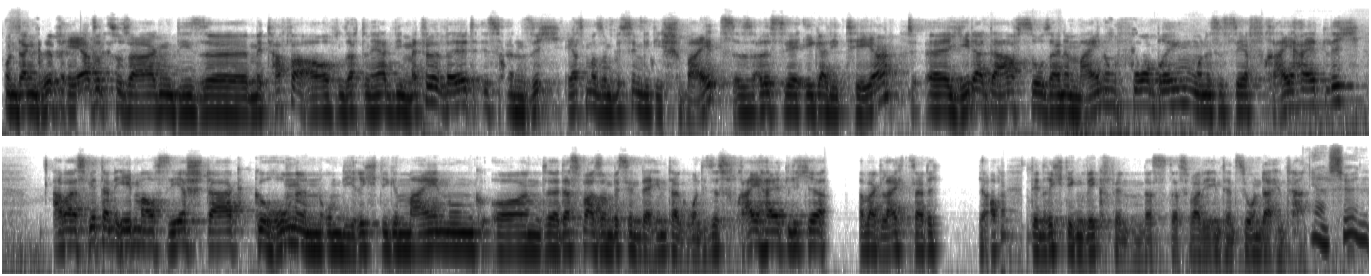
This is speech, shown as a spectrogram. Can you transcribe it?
Und dann griff er sozusagen diese Metapher auf und sagte, naja, die Metal-Welt ist an sich erstmal so ein bisschen wie die Schweiz. Es ist alles sehr egalitär. Äh, jeder darf so seine Meinung vorbringen und es ist sehr freiheitlich. Aber es wird dann eben auch sehr stark gerungen um die richtige Meinung. Und äh, das war so ein bisschen der Hintergrund. Dieses Freiheitliche, aber gleichzeitig auch den richtigen Weg finden. Das, das war die Intention dahinter. Ja, schön.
